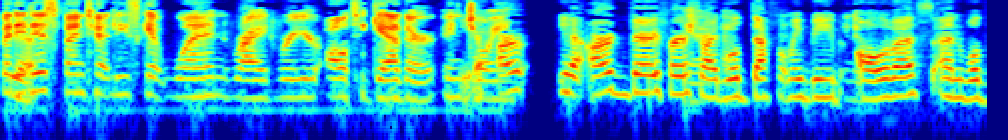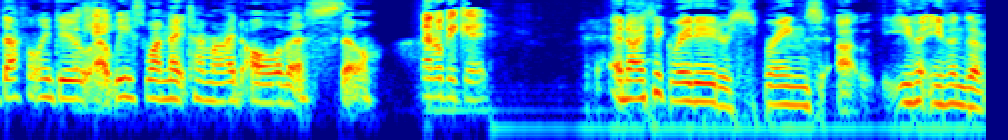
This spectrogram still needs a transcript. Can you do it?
But it Yeah. is fun to at least get one ride where you're all together enjoying. Yeah, our, yeah, our very first Yeah. ride will definitely be You know. all of us, and we'll definitely do Okay. at least one nighttime ride, all of us. So, That'll be good. and I think Radiator Springs, uh, even even the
